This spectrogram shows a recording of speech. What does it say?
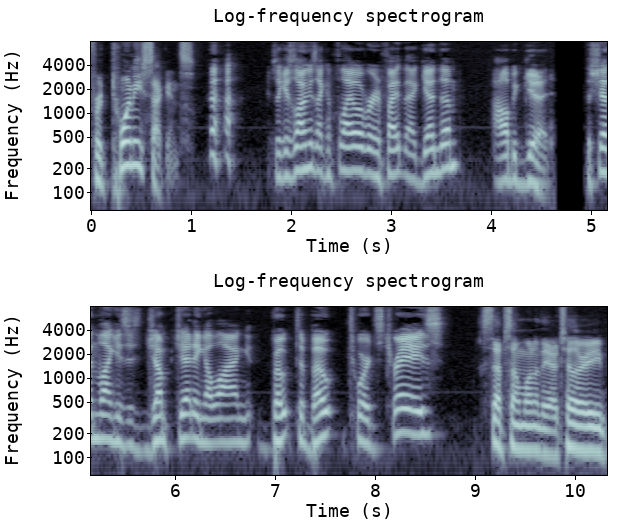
For 20 seconds. She's like, as long as I can fly over and fight that Gundam, I'll be good. The Shenlong is just jump jetting along boat to boat towards Treize. Steps on one of the artillery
